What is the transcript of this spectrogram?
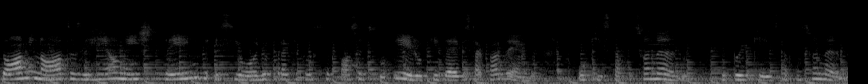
tome notas e realmente treine esse olho para que você possa descobrir o que deve estar fazendo, o que está funcionando e por que está funcionando.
